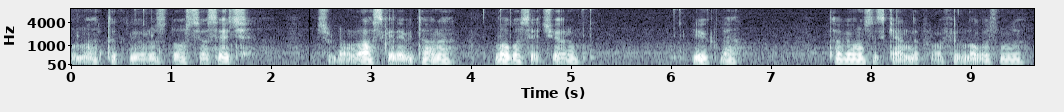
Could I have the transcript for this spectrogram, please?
Buna tıklıyoruz. Dosya seç. Şuradan rastgele bir tane logo seçiyorum. Yükle. Tabii onu siz kendi profil logosunuzu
